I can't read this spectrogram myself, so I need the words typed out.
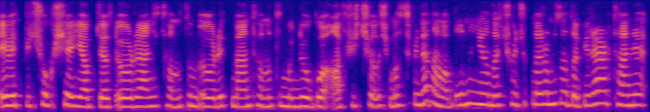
evet birçok şey yapacağız. Öğrenci tanıtımı, öğretmen tanıtımı, logo, afiş çalışması falan ama bunun yanında çocuklarımıza da birer tane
